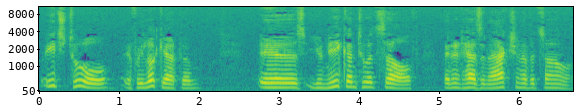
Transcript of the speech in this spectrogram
So each tool, if we look at them, is unique unto itself and it has an action of its own.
